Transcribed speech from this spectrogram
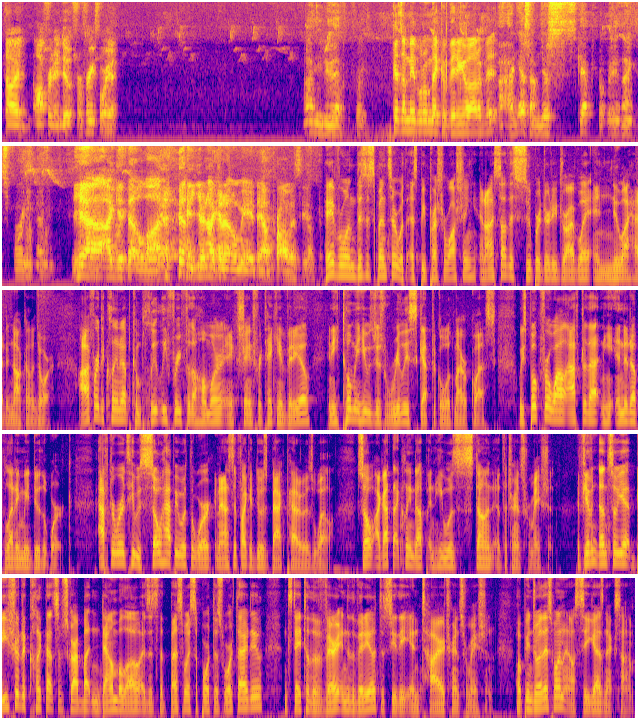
thought I'd offer to do it for free for you. How do you do that for free? Because I'm able to make a video out of it. I, I guess I'm just skeptical of anything that's free. Nothing. Yeah, I get that a lot. You're not gonna owe me anything, I promise you. Okay. Hey everyone, this is Spencer with SB Pressure Washing, and I saw this super dirty driveway and knew I had to knock on the door. I offered to clean it up completely free for the homeowner in exchange for taking a video, and he told me he was just really skeptical with my request. We spoke for a while after that, and he ended up letting me do the work. Afterwards, he was so happy with the work and asked if I could do his back patio as well. So I got that cleaned up, and he was stunned at the transformation. If you haven't done so yet, be sure to click that subscribe button down below as it's the best way to support this work that I do and stay till the very end of the video to see the entire transformation. Hope you enjoy this one and I'll see you guys next time.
